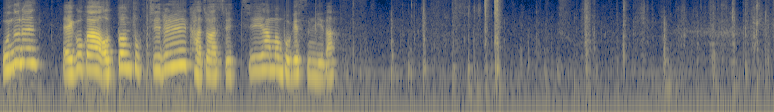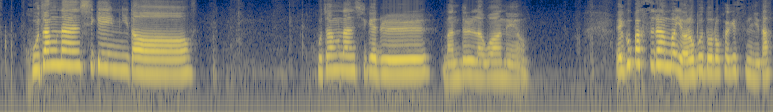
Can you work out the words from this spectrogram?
오늘은 에고가 어떤 족지를 가져왔을지 한번 보겠습니다. 고장난 시계입니다. 고장난 시계를 만들려고 하네요. 에고박스를 한번 열어보도록 하겠습니다.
